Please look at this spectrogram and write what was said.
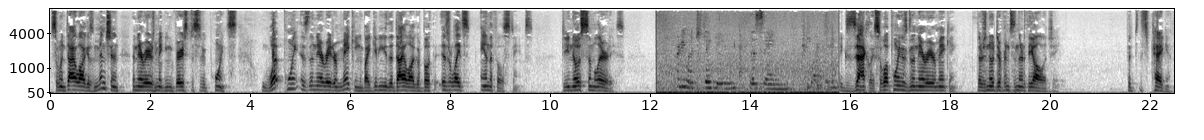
So when dialogue is mentioned, the narrator is making very specific points. What point is the narrator making by giving you the dialogue of both the Israelites and the Philistines? Do you know similarities? Pretty much thinking the same way. Exactly. So, what point is the narrator making? There's no difference in their theology. It's pagan.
